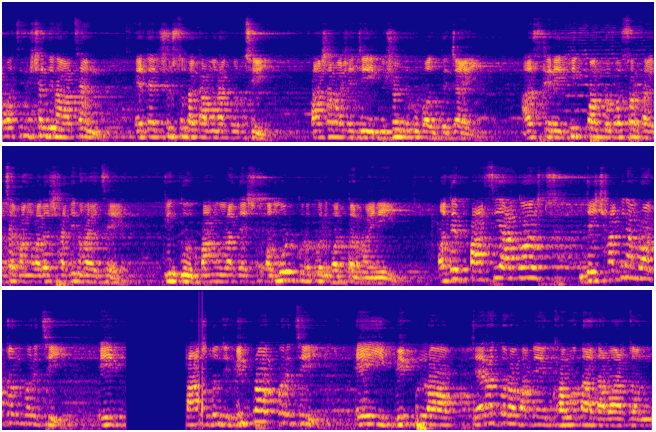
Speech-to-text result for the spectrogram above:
অবচিকিৎসাধীন আছেন, এদের সুস্থতা কামনা করছি। পাশাপাশি যে বিষয়টুকু বলতে চাই আজকের এই তিপ্পান্ন বছর হয়েছে, বাংলাদেশ স্বাধীন হয়েছে, কিন্তু বাংলাদেশ অমূল কোনো পরিবর্তন হয়নি। অতএব পাঁচই আগস্ট যে স্বাধীন আমরা অর্জন করেছি, এই বিপ্লব করেছি, এই বিপ্লব ভাবে ক্ষমতা দেওয়ার জন্য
